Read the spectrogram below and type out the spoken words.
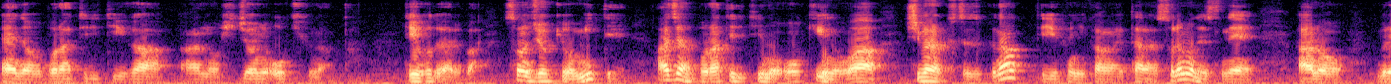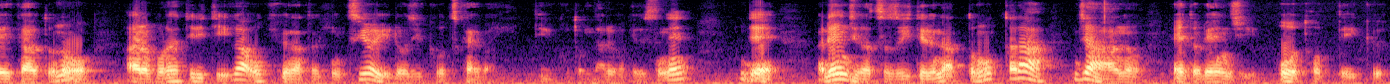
あの、ボラティリティが、あの、非常に大きくなったっていうことであれば、その状況を見て、あ、じゃあ、ボラティリティの大きいのはしばらく続くなっていうふうに考えたら、それもですね、あの、ブレイクアウトの、あの、ボラティリティが大きくなった時に強いロジックを使えばいいっていうことになるわけですね。で、レンジが続いてるなと思ったら、じゃあ、あの、えっ、ー、と、レンジを取っていく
